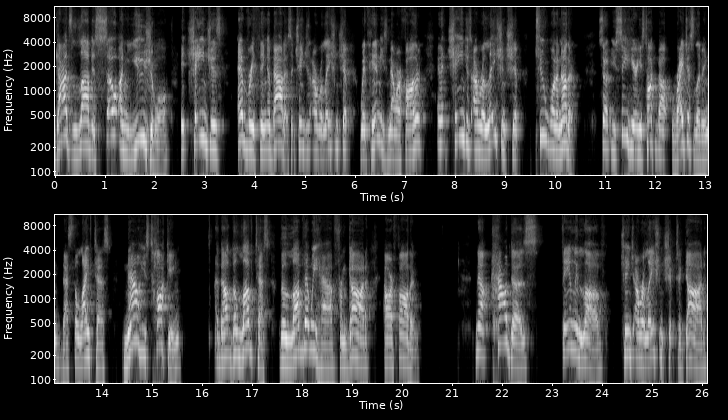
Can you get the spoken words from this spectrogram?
God's love is so unusual, it changes everything about us. It changes our relationship with him. He's now our father, and it changes our relationship to one another. So you see here, he's talking about righteous living. That's the life test. Now he's talking about the love test, the love that we have from God, our Father. Now, how does family love change our relationship to God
